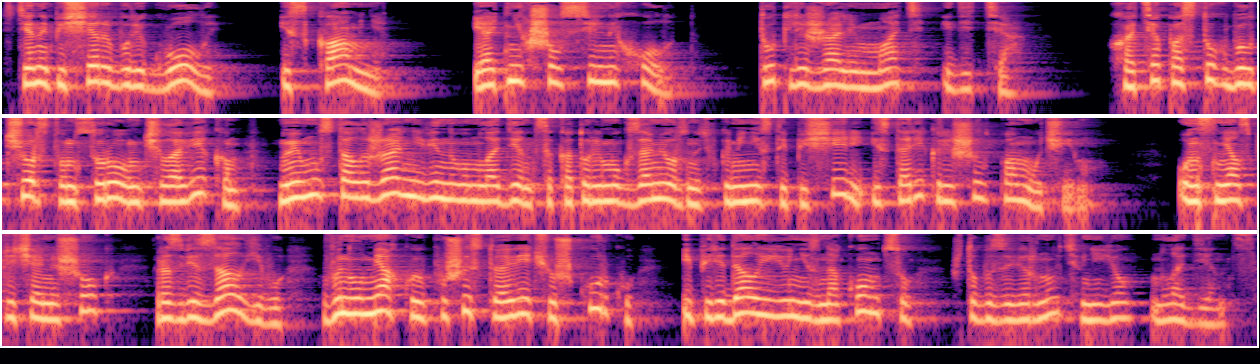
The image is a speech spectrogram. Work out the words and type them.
Стены пещеры были голы, из камня, и от них шел сильный холод. Тут лежали мать и дитя. Хотя пастух был черствым, суровым человеком, но ему стало жаль невинного младенца, который мог замерзнуть в каменистой пещере, и старик решил помочь ему. Он снял с плеча мешок, развязал его, вынул мягкую пушистую овечью шкурку и передал ее незнакомцу, чтобы завернуть в нее младенца.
